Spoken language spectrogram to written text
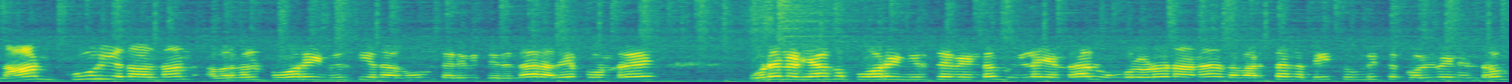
நான் கூறியதால் தான் அவர்கள் போரை நிறுத்தியதாகவும் தெரிவித்திருந்தார். அதே போன்று உடனடியாக போரை நிறுத்த வேண்டும் இல்லை என்றால் உங்களுடனான அந்த வர்த்தகத்தை துண்டித்துக் கொள்வேன் என்றும்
